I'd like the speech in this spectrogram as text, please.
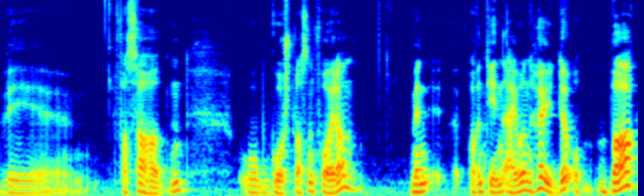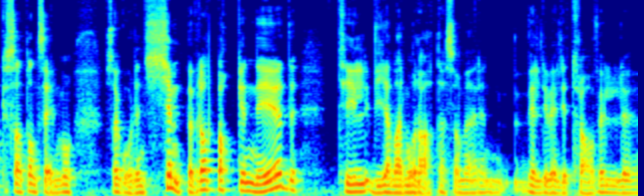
ved fasaden og gårdsplassen foran. Men Aventinen er jo en høyde, og bak Sant Anselmo så går det en kjempebratt bakke ned til Via Marmorata, som er en veldig veldig travel uh,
